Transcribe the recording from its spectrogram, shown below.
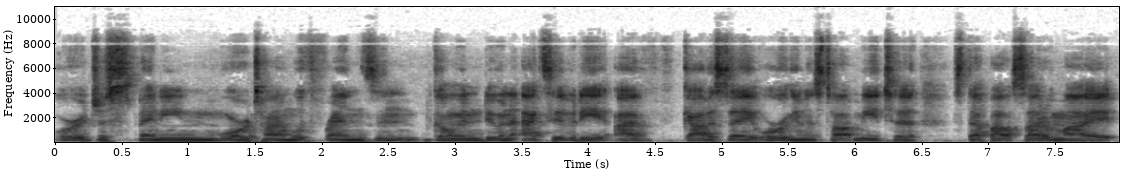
or just spending more time with friends and going and doing an activity. I've got to say, Oregon has taught me to step outside of my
